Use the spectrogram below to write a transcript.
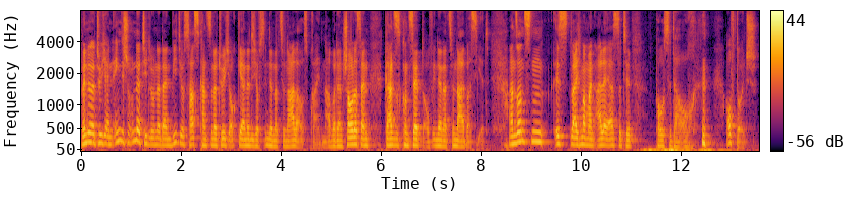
Wenn du natürlich einen englischen Untertitel unter deinen Videos hast, kannst du natürlich auch gerne dich aufs Internationale ausbreiten. Aber dann schau, dass dein ganzes Konzept auf international basiert. Ansonsten ist gleich mal mein allererster Tipp, poste da auch auf Deutsch.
